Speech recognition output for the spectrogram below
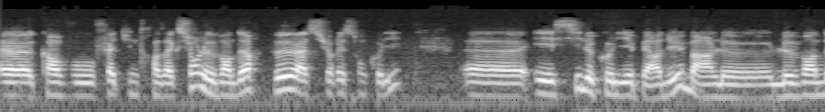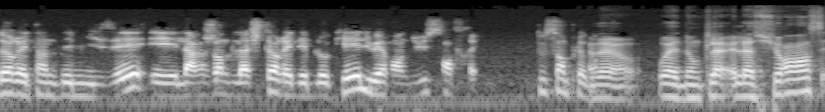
Euh, quand vous faites une transaction, le vendeur peut assurer son colis. Euh, et si le colis est perdu, ben le, vendeur est indemnisé et l'argent de l'acheteur est débloqué et lui est rendu sans frais, tout simplement. ouais, donc l'assurance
